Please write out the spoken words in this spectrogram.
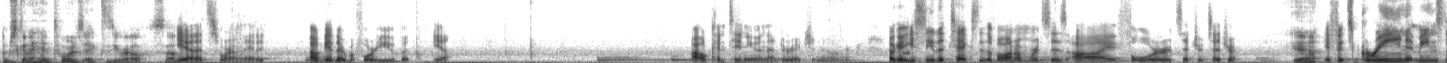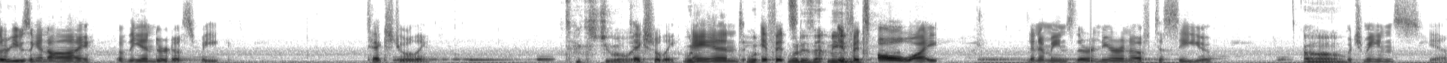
I'm just gonna head towards X zero. So Yeah, that's where I'm headed. I'll get there before you, but yeah. I'll continue in that direction, however. Okay, you see the text at the bottom where it says I, for, etc., etc. yeah. If it's green, it means they're using an eye of the ender to speak. Textually. Textually. Textually. What- and what- if it's what does that mean? if it's all white, then it means they're near enough to see you, oh, which means yeah,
